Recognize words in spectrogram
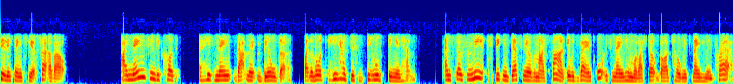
silly thing to be upset about, I named him because his name, that meant builder. Like the Lord, he has this build thing in him. And so for me, speaking destiny over my son, it was very important to name him what I felt God told me to name him in prayer.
